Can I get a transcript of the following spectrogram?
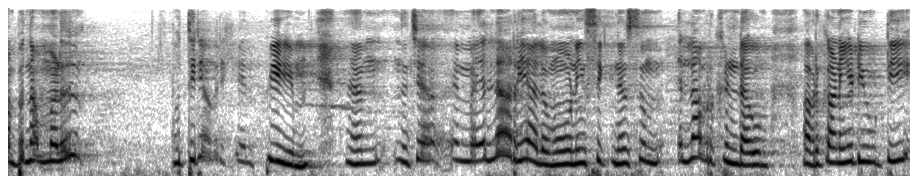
അപ്പം നമ്മൾ ഒത്തിരി അവർ ഹെൽപ്പ് ചെയ്യും. എന്നുവെച്ചാൽ എല്ലാം അറിയാമല്ലോ മോർണിംഗ് സിക്നസ്സും എല്ലാവർക്കും ഉണ്ടാവും. അവർക്കാണെങ്കിൽ ഡ്യൂട്ടി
